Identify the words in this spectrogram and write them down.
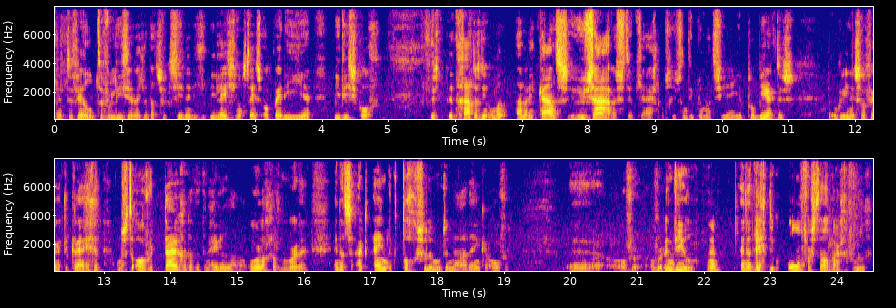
En te veel om te verliezen. Weet je, dat soort zinnen. Die, lees je nog steeds, ook bij die uh, Biliskov. Dus het gaat dus niet om een Amerikaans huzarenstukje eigenlijk op het van diplomatie. Je probeert dus de Oekraïners zover te krijgen. Om ze te overtuigen dat het een hele lange oorlog gaat worden. En dat ze uiteindelijk toch zullen moeten nadenken over, uh, over, over een deal. Hè? En dat ligt natuurlijk onvoorstelbaar gevoelig.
